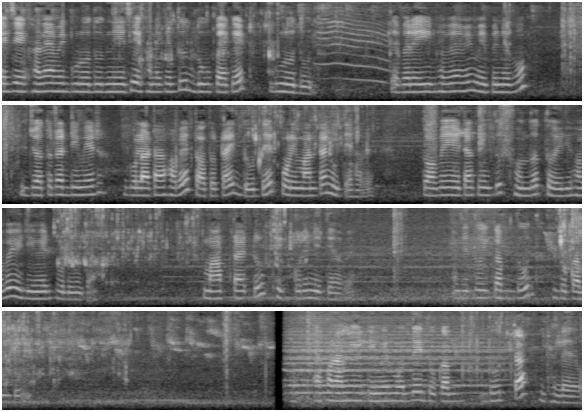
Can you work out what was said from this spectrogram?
এই যে এখানে আমি গুঁড়ো দুধ নিয়েছি, এখানে কিন্তু দু প্যাকেট গুঁড়ো দুধ। এবারে এইভাবে আমি মেপে নেব, যতটা ডিমের গোলাটা হবে, ততটাই দুধের পরিমাণটা নিতে হবে। তবে এটা কিন্তু সুন্দর তৈরি হবে এই ডিমের পুডিংটা। মাপটা একটু ঠিক করে নিতে হবে। যে দুই কাপ দুধ, দু কাপ ডিম। এখন আমি এই ডিমের মধ্যে দু কাপ দুধটা ঢেলে দেব।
